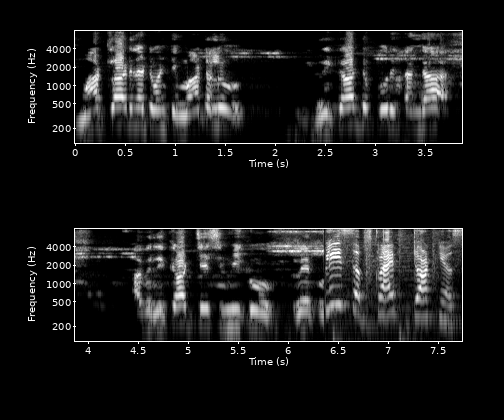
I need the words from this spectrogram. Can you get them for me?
మాట్లాడినటువంటి మాటలు రికార్డు పూరితంగా అవి రికార్డ్ చేసి మీకు రేపు ప్లీజ్ సబ్స్క్రైబ్ డాట్ న్యూస్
